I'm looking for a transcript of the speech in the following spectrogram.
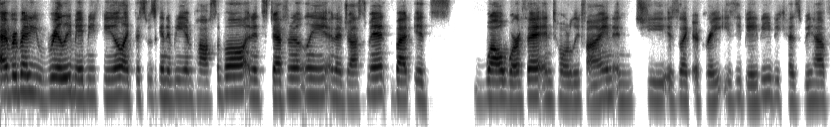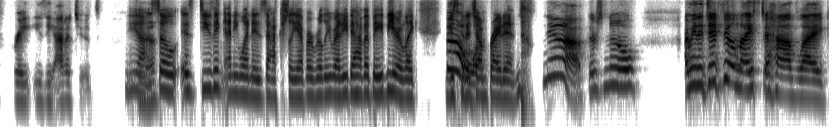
everybody really made me feel like this was going to be impossible. And it's definitely an adjustment, but it's well worth it and totally fine. And she is like a great, easy baby because we have great, easy attitudes. Yeah. know? So is do you think anyone is actually ever really ready to have a baby or like you're just gonna jump right in? Yeah, there's no, I mean, it did feel nice to have like,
